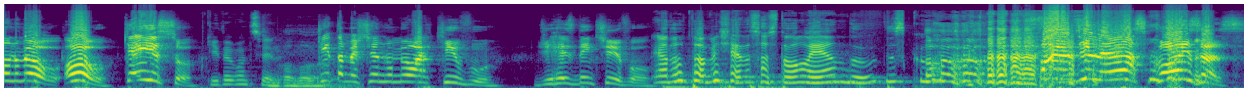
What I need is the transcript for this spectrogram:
mexendo no meu... Oh, que é isso? O que tá acontecendo? Quem tá mexendo no meu arquivo de Resident Evil? Eu não tô mexendo, só estou lendo. Desculpa, Para de ler as coisas!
